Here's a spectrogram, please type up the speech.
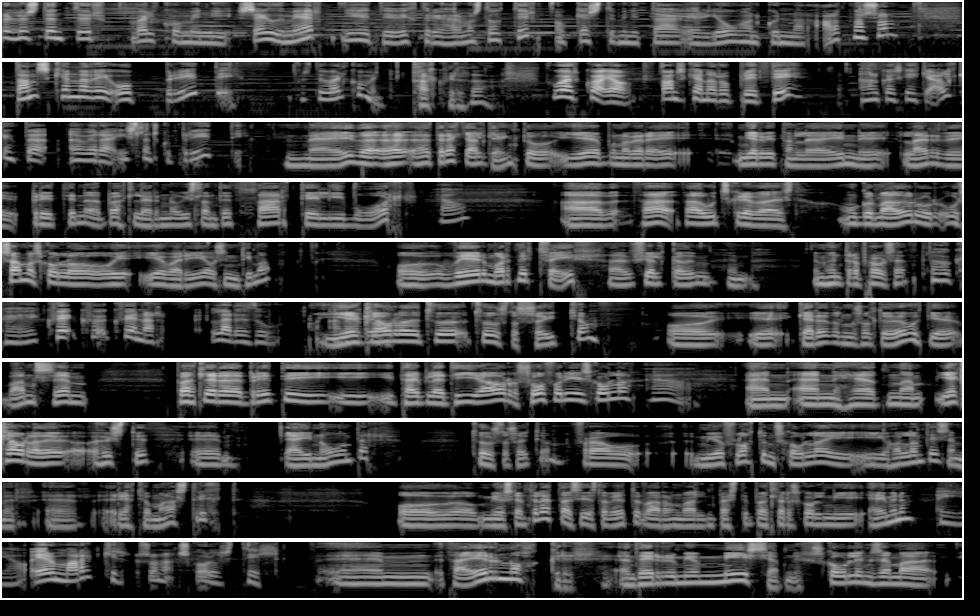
Kæru hlustendur, velkomin í Segðu mér. Ég heiti Viktoria Hermannsdóttir og gestur minn í dag er Jóhann Gunnar Arnarsson, danskennari og briti. Værstu velkomin. Takk fyrir það. Þú er hvað, já, danskennar og briti. Það er kannski ekki algengt að vera íslensku briti. Nei, það, þetta er ekki algengt og ég hef búin að vera mér vitanlega eini læriði britin eða böllerinn á Íslandi þar til í vor já. að það, það útskrifaðist ungur maður úr, úr samaskóla og ég var í á sínum tíma. Og við erum orðnir tveir, það er fjölgaðum um, um 100%. Ok, hve, hve, hvenar lærið þú? Ég kláraði 2017 og ég gerði þetta nú svolítið öfugt, ég vann sem bölleraði britti í, í, í tæplega tíu ár og svo fór ég í skóla. En, en hérna, ég kláraði haustið um, ja, í nógumber 2017 frá mjög flottum skóla í, í Hollandi sem er, er rétt hjá Maastricht og mjög skemmtilegt að síðasta vetur var hann valin besti bölleraskólin í heiminum. Já, eru margir svona skólast til? Um, það eru nokkrir en þeir eru mjög misjafnir. Skólinn sem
